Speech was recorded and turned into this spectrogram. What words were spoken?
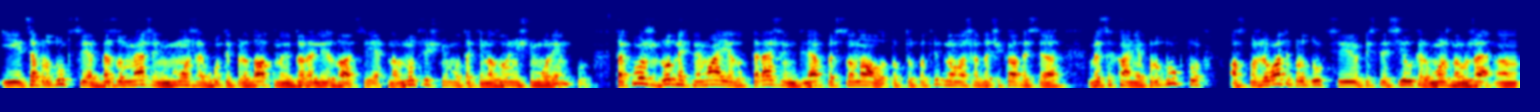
І ця продукція без обмежень може бути придатною до реалізації як на внутрішньому, так і на зовнішньому ринку. Також жодних немає застережень для персоналу, тобто потрібно лише дочекатися висихання продукту, а споживати продукцію після сілкер можна вже на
